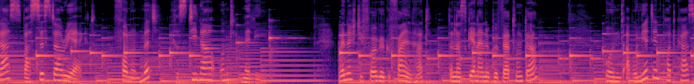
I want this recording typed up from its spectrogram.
Das war Sister React von und mit Christina und Melli. Wenn euch die Folge gefallen hat, dann lasst gerne eine Bewertung da. Und abonniert den Podcast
